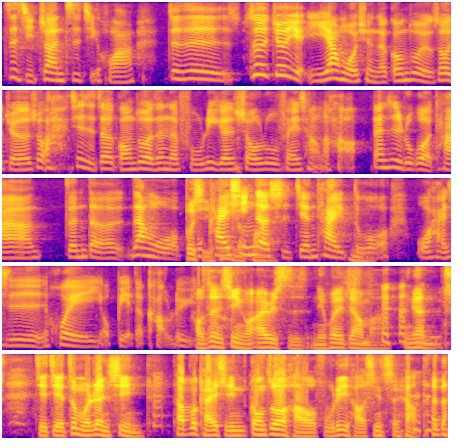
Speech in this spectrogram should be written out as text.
自己赚自己花，就是这就也一样。我选择工作，有时候觉得说，啊，其实这个工作真的福利跟收入非常的好，但是如果他。真的让我不开心的时间太多，嗯，我还是会有别的考虑。好任性哦艾瑞斯你会这样吗？你看姐姐这么任性，她不开心，工作好，福利好，薪水好，但她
